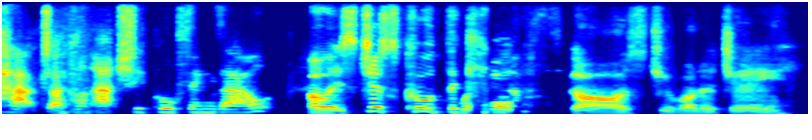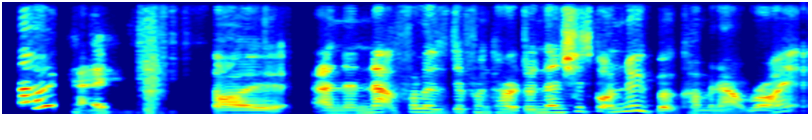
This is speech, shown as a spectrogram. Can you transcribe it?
packed. I can't actually pull things out. Oh, it's just called the King of Scars duology. Okay. So, and then that follows a different character, and then she's got a new book coming out, right?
